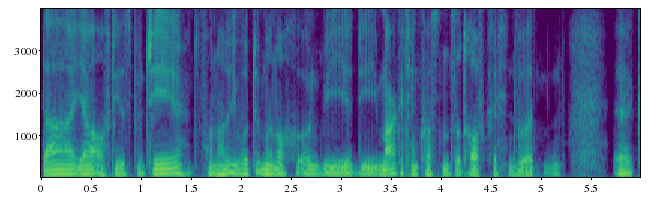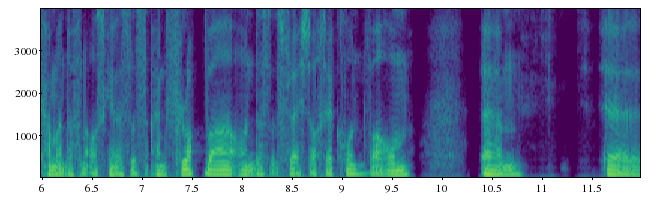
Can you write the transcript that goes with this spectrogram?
Da ja auf dieses Budget von Hollywood immer noch irgendwie die Marketingkosten so draufgerechnet würden, äh, kann man davon ausgehen, dass es ein Flop war und das ist vielleicht auch der Grund, warum ähm, äh,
